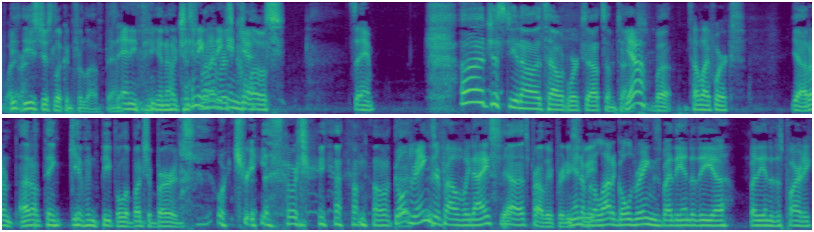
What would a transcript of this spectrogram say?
whatever. he's just looking for love, Ben. Anything- you know, just whatever's can get. close. Same. Uh, just you know, that's how it works out sometimes. Yeah. but That's how life works. yeah, I don't. I don't think giving people a bunch of birds Or trees. or I don't know. gold that- rings are probably nice. Yeah, that's probably pretty You end up with a lot of gold rings by the end of the uh by the end of this party.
